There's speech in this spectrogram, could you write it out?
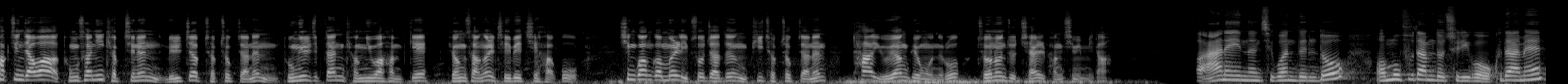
확진자와 동선이 겹치는 밀접 접촉자는 동일 집단 격리와 함께 병상을 재배치하고 신관 건물 입소자 등 비접촉자는 타 요양병원으로 전원 조치할 방침입니다. 안에 있는 직원들도 업무 부담도 줄이고 그다음에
